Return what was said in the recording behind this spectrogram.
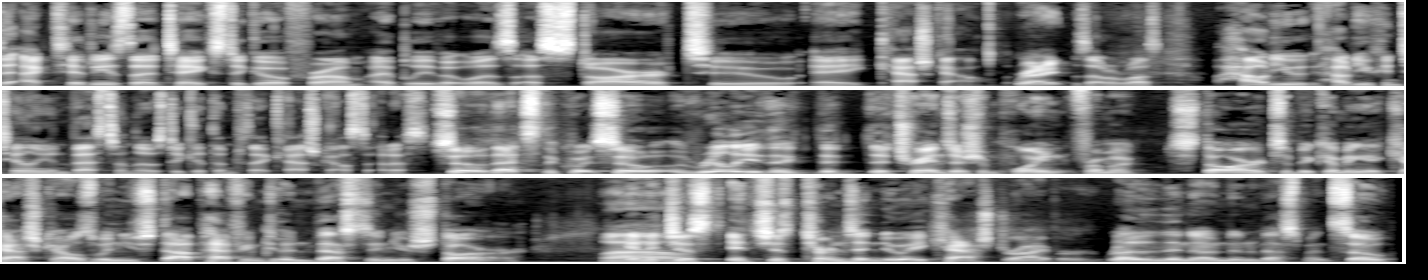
the activities that it takes to go from, I believe it was a star to a cash cow. Right. Is that what it was? How do you how do you continually invest in those to get them to that cash cow status? So that's the que- so really the, the the transition point from a star to becoming a cash cow is when you stop having to invest in your star, and it just it just turns into a cash driver rather than an investment. So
